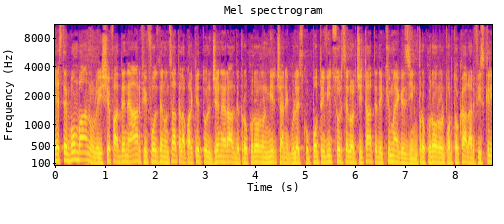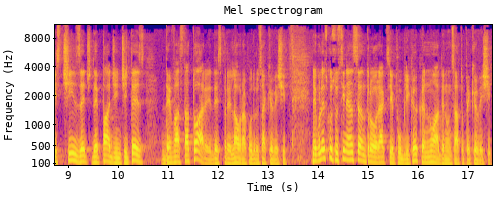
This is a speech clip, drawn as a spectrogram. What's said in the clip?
Este bomba anului. Șefa DNA ar fi fost denunțată la parchetul general de procurorul Mircea Negulescu. Potrivit surselor citate de Q Magazine, procurorul Portocal ar fi scris 50 de pagini, citez, devastatoare despre Laura Codruța Chioveși. Negulescu susține însă într-o reacție publică că nu a denunțat-o pe Chioveși.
